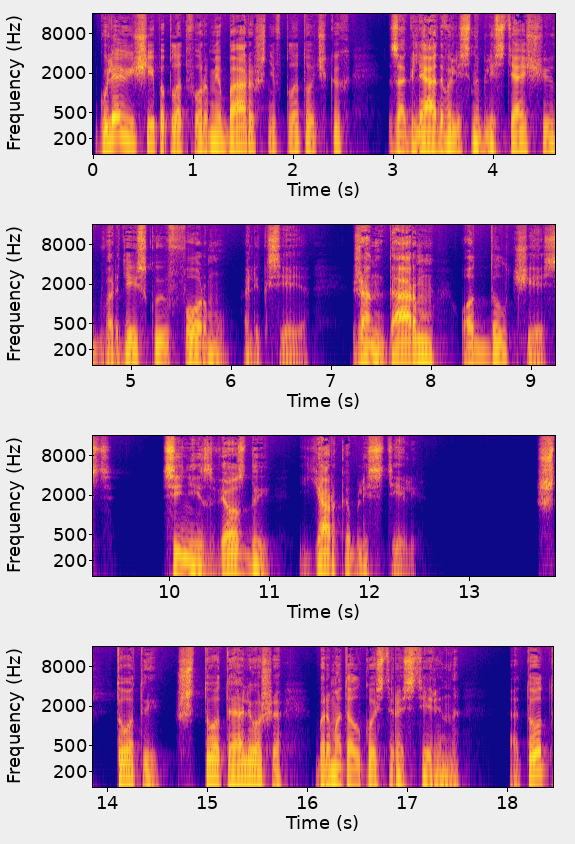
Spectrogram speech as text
Гуляющие по платформе барышни в платочках — заглядывались на блестящую гвардейскую форму Алексея. Жандарм отдал честь. Синие звезды ярко блестели. «Что ты? Что ты, Алеша?» — бормотал Костя растерянно. А тот,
